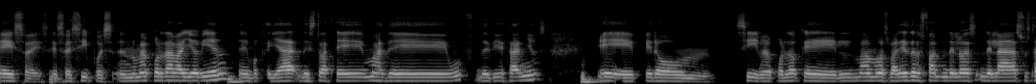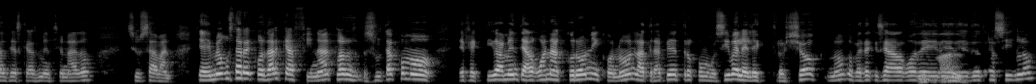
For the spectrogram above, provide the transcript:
es. Eso es, eso es, sí, pues eh, no me acordaba yo bien, eh, porque ya de esto hace más de, uf, de 10 años, eh, pero mm, sí, me acuerdo que vamos, varias de, los, de, los- de las sustancias que has mencionado se usaban. Y a mí me gusta recordar que al final, claro, resulta como efectivamente algo anacrónico, ¿no? La terapia electroconvulsiva, el electroshock, ¿no? Que parece que sea algo de, de- Total. de- de otro siglo,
